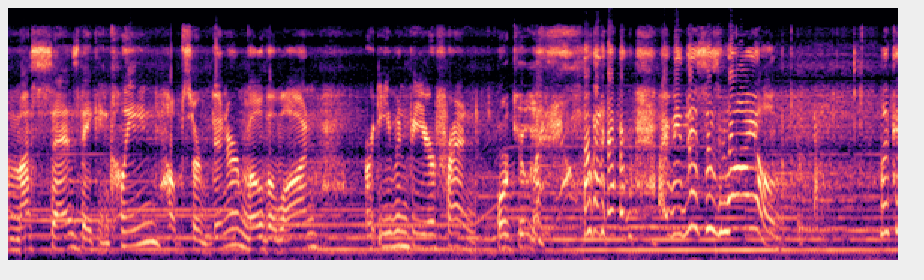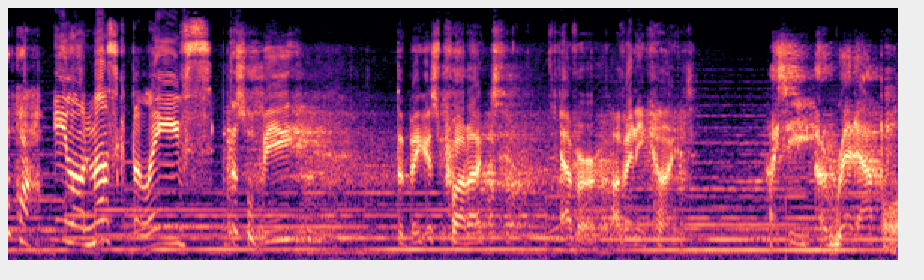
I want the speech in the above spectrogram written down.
A must says they can clean, help serve dinner, mow the lawn, or even be your friend. Or kill you. Whatever. I mean, this is wild. Look at that. Elon Musk believes this will be the biggest product ever of any kind. I see a red apple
